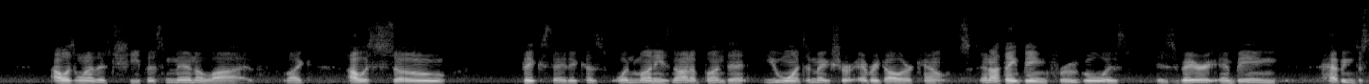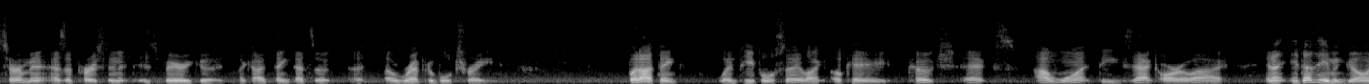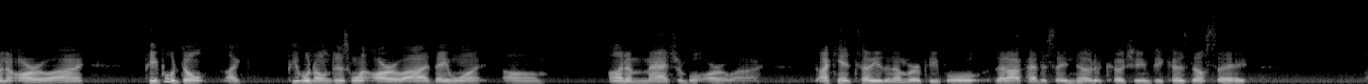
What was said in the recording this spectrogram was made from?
I was one of the cheapest men alive. Like I was so fixated because when money's not abundant, you want to make sure every dollar counts. And I think being frugal is is very and being having discernment as a person is very good. Like I think that's a, a, a reputable trait. But I think when people say like, okay, coach X, I want the exact ROI, and it doesn't even go into ROI. People don't like people don't just want ROI; they want um, unimaginable ROI. I can't tell you the number of people that I've had to say no to coaching because they'll say,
